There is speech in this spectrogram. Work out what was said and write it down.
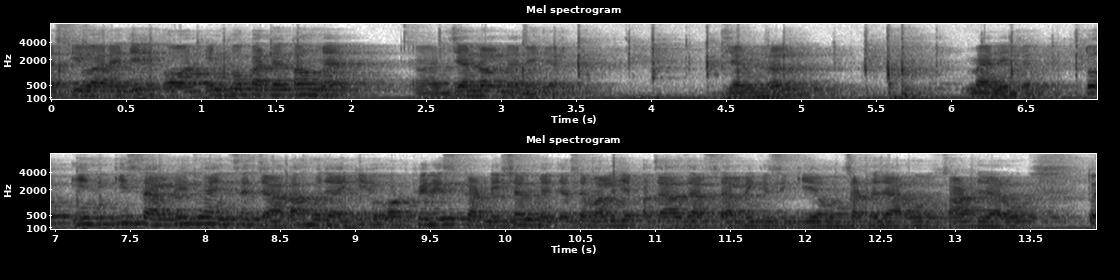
S U R A J और इनको कर देता हूँ मैं जनरल मैनेजर जनरल मैनेजर तो इनकी सैलरी जो है इनसे ज़्यादा हो जाएगी और फिर इस कंडीशन में जैसे मान लीजिए पचास हज़ार सैलरी किसी की है उनसठ हज़ार हो साठ हज़ार हो तो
